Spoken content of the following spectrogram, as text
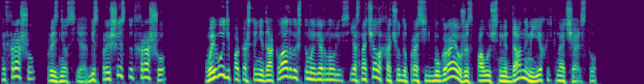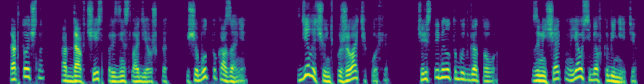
«Это хорошо», — произнес я. «Без происшествий это хорошо. Воеводе пока что не докладывай, что мы вернулись. Я сначала хочу допросить бугра и уже с полученными данными ехать к начальству». «Так точно», — отдав честь, произнесла девушка. «Еще будут указания». «Сделай что-нибудь пожевать и кофе. Через три минуты будет готово». «Замечательно, я у себя в кабинете».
